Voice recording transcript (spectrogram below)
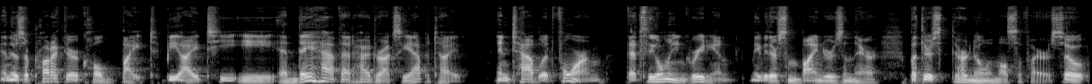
And there's a product there called Bite, B I T E, and they have that hydroxyapatite in tablet form. That's the only ingredient. Maybe there's some binders in there, but there's there are no emulsifiers. So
